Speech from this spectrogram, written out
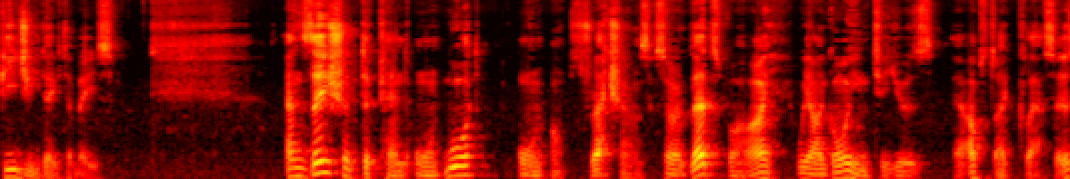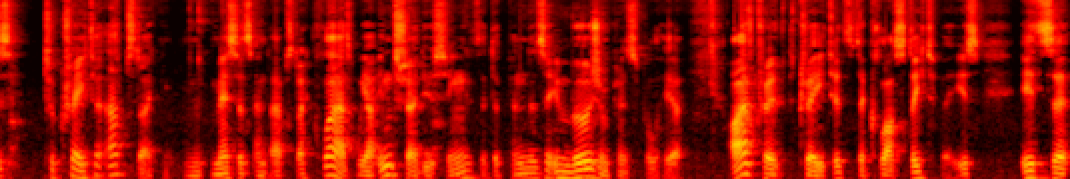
PG database. And they should depend on what? On abstractions. So that's why we are going to use uh, abstract classes to create an abstract methods and abstract class. We are introducing the dependency inversion principle here. I've created the class database. It's a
